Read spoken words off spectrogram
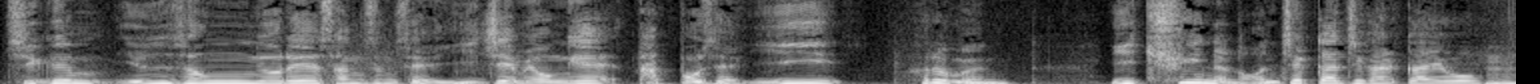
지금 윤석열의 상승세, 이재명의 답보세 이 흐름은 이 추이는 언제까지 갈까요? 음.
